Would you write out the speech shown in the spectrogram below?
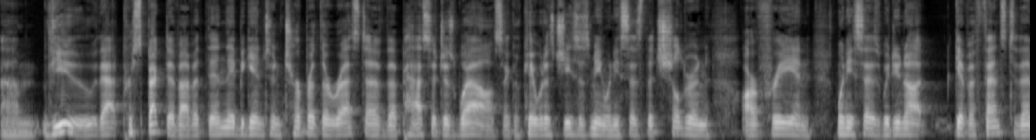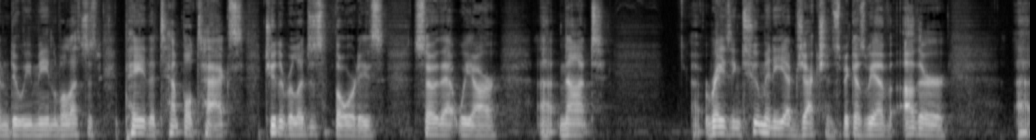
um, view, that perspective of it, then they begin to interpret the rest of the passage as well. It's like, okay, what does Jesus mean when he says the children are free, and when he says we do not give offense to them, do we mean, well, let's just pay the temple tax to the religious authorities so that we are uh, not uh, raising too many objections because we have other uh,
